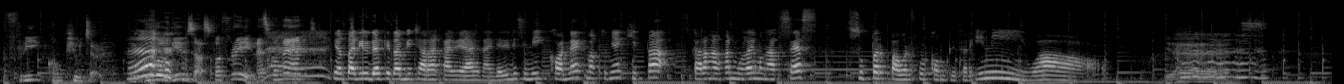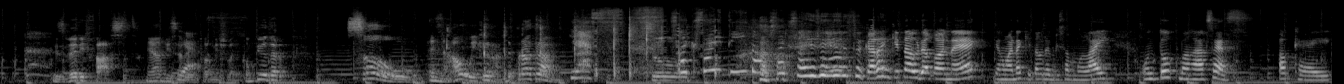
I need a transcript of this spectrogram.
free computer that Google gives us for free. Let's connect. Yang tadi udah kita bicarakan ya. Nah, jadi di sini connect maksudnya kita sekarang akan mulai mengakses super powerful komputer ini. Wow. Yes. it's very fast. Yeah, these are the Yes. information about the computer. So, and now we can run the program. Yes. So, So excited, I'm so excited. Sekarang kita udah connect, yang mana kita udah bisa mulai untuk mengakses. Oke.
